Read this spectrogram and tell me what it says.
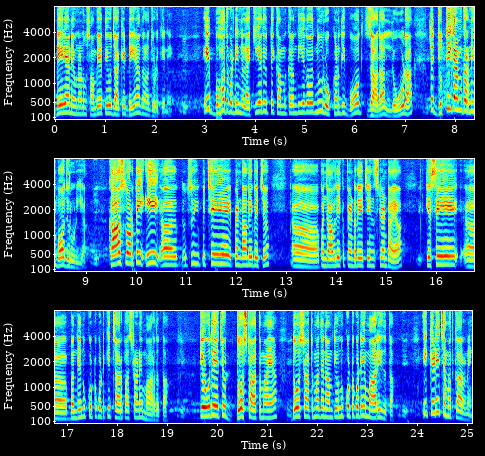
ਡੇਰਿਆਂ ਨੇ ਉਹਨਾਂ ਨੂੰ ਸਾਂਭਿਆ ਤੇ ਉਹ ਜਾ ਕੇ ਡੇਰਿਆਂ ਦੇ ਨਾਲ ਜੁੜ ਕੇ ਨੇ। ਇਹ ਬਹੁਤ ਵੱਡੀ ਨਲਾਇਕੀ ਹੈ ਇਹਦੇ ਉੱਤੇ ਕੰਮ ਕਰਨ ਦੀ ਹੈ ਤਾਂ ਇਹਨੂੰ ਰੋਕਣ ਦੀ ਬਹੁਤ ਜ਼ਿਆਦਾ ਲੋੜ ਆ ਤੇ ਜੁੱਤੀ ਕੰਮ ਕਰਨੀ ਬਹੁਤ ਜ਼ਰੂਰੀ ਆ। ਖਾਸ ਤੌਰ ਤੇ ਇਹ ਤੁਸੀਂ ਪਿੱਛੇ ਪਿੰਡਾਂ ਦੇ ਵਿੱਚ ਪੰਜਾਬ ਦੇ ਇੱਕ ਪਿੰਡ ਦੇ ਵਿੱਚ ਇਨਸੀਡੈਂਟ ਆਇਆ ਕਿਸੇ ਬੰਦੇ ਨੂੰ ਕੁੱਟ-ਕੁੱਟ ਕੇ ਚਾਰ ਪਾਸਟਰਾਂ ਨੇ ਮਾਰ ਦਿੱਤਾ। ਕਿ ਉਹਦੇ ਵਿੱਚ ਦੁਸ਼ਟ ਆਤਮਾ ਆ ਦੁਸ਼ਟ ਆਤਮਾ ਦੇ ਨਾਮ ਤੇ ਉਹਨੂੰ ਕੁੱਟ-ਕੁੱਟ ਕੇ ਮਾਰ ਹੀ ਦਿੱਤਾ। ਇਹ ਕਿਹੜੇ ਚਮਤਕਾਰ ਨੇ?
